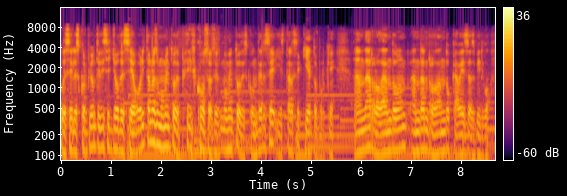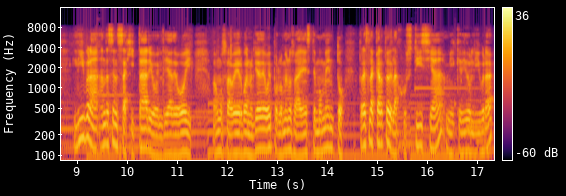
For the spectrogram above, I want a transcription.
pues el escorpión te dice yo deseo. Ahorita no es momento de pedir cosas, es momento de esconderse y estarse quieto porque anda rodando, andan rodando cabezas, Virgo. Libra, andas en Sagitario el día de hoy. Vamos a ver, bueno, el día de hoy por lo menos a este momento traes la carta de la justicia, mi querido Libra,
